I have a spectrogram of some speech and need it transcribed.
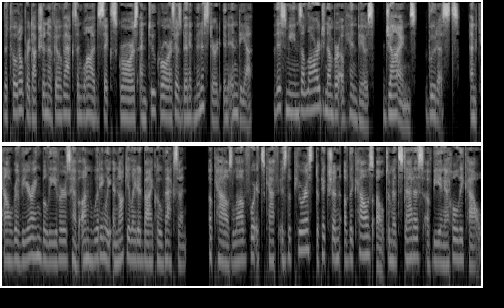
the total production of Covaxin WAD 6 crores and 2 crores has been administered in India. This means a large number of Hindus, Jains, Buddhists, and cow-revering believers have unwittingly inoculated by Covaxin. A cow's love for its calf is the purest depiction of the cow's ultimate status of being a holy cow.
